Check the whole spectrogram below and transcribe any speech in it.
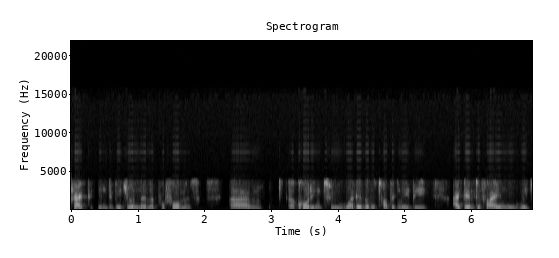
track individual learner performance um, according to whatever the topic may be, identifying which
